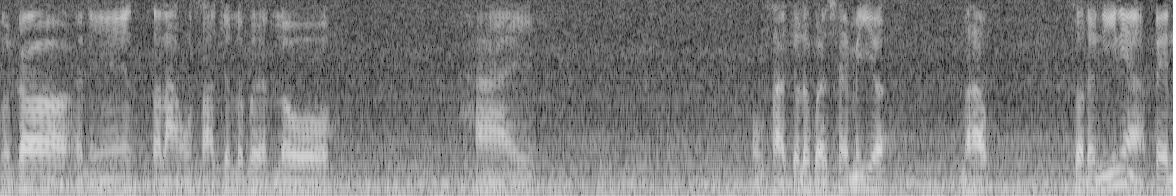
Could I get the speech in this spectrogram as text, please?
แล้วก็อันนี้ตารางองศาจุดระเบิดโลไฮองศาจุดระเบิดใช้ไม่เยอะนะครับ ส่วนอันนี้เนี่ยเป็น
